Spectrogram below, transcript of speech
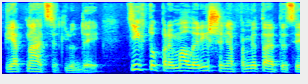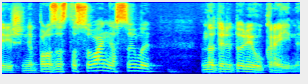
15 людей. Ті, хто приймали рішення, пам'ятаєте це рішення про застосування сили на території України,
